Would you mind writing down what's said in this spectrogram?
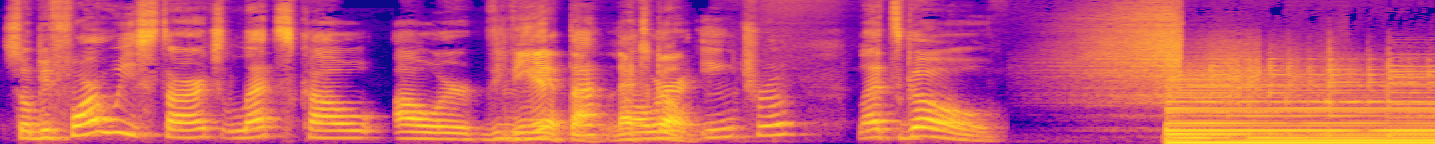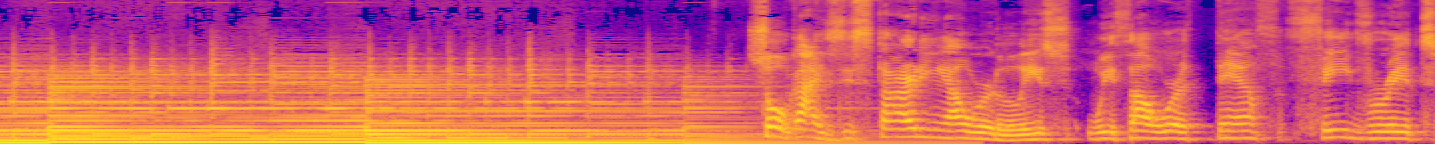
So before we start, let's call our Vinheta. Let's our go. intro. Let's go. So, guys, starting our list with our 10th favorite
